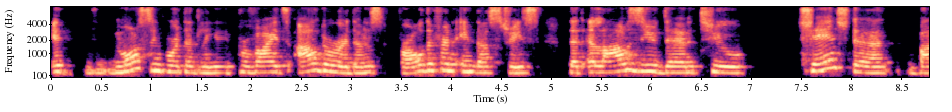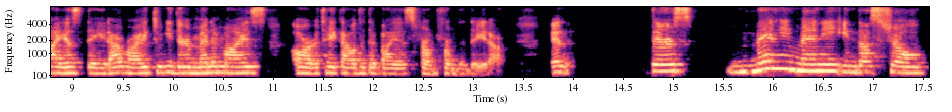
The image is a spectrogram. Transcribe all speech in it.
it most importantly provides algorithms for all different industries that allows you then to change the bias data, right, to either minimize or take out the bias from, from the data. And there's many, many industrial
